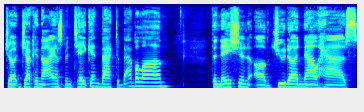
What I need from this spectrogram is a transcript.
Je- Jeconiah has been taken back to Babylon. The nation of Judah now has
